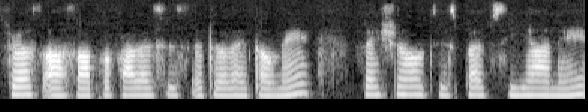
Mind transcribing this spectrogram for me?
stress ulcer prophylaxis အတွက်လည်းသုံးတယ် functional dyspepsia နဲ့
